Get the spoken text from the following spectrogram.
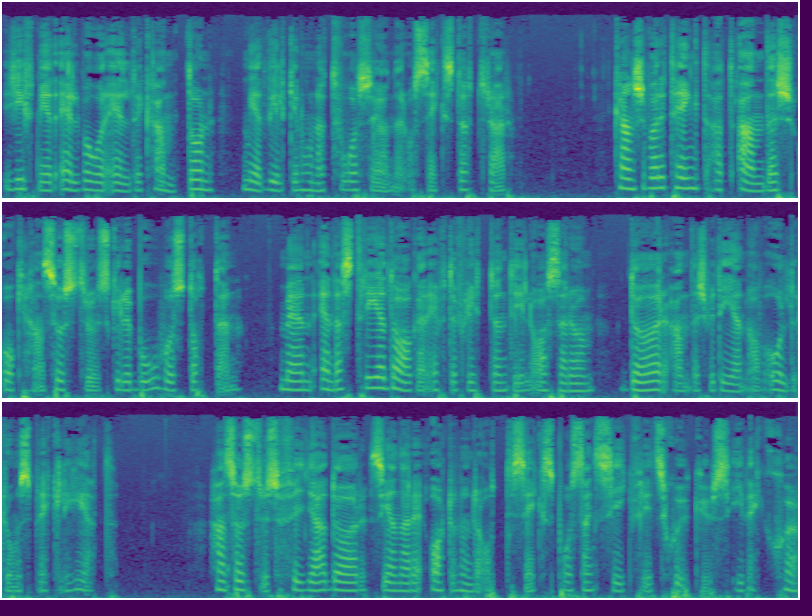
gift med 11 år äldre kantorn med vilken hon har två söner och sex döttrar. Kanske var det tänkt att Anders och hans hustru skulle bo hos dottern, men endast tre dagar efter flytten till Asarum dör Anders Widén av ålderdomsbräcklighet. Hans hustru Sofia dör senare 1886 på Sankt Sigfrids sjukhus i Växjö.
